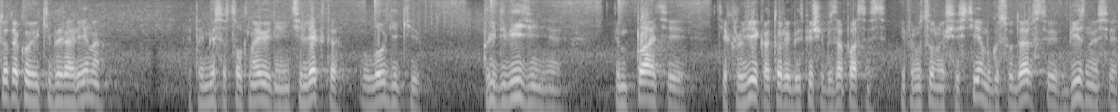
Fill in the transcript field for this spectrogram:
Что такое киберарена? Это место столкновения интеллекта, логики, предвидения, эмпатии тех людей, которые обеспечивают безопасность информационных систем в государстве, в бизнесе,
